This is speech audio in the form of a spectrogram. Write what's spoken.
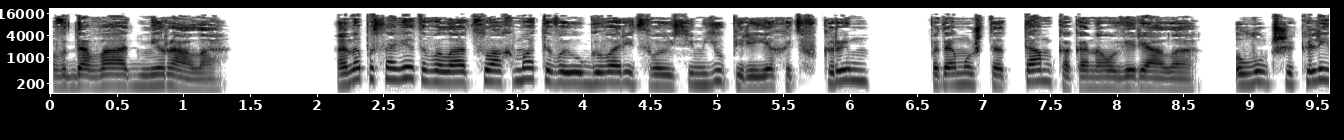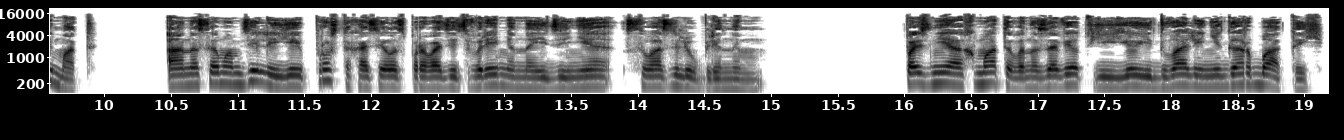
вдова адмирала. Она посоветовала отцу Ахматовой уговорить свою семью переехать в Крым, потому что там, как она уверяла, лучший климат, а на самом деле ей просто хотелось проводить время наедине с возлюбленным. Позднее Ахматова назовет ее едва ли не горбатой,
